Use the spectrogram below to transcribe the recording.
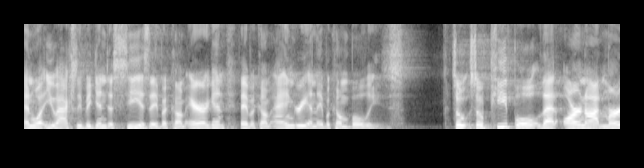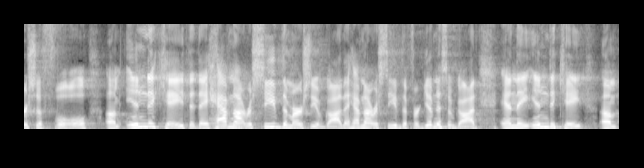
And what you actually begin to see is they become arrogant, they become angry, and they become bullies. So, so people that are not merciful um, indicate that they have not received the mercy of God, they have not received the forgiveness of God, and they indicate um,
